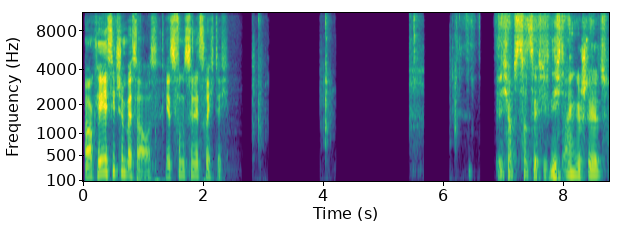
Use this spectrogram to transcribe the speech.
Okay, es sieht schon besser aus. Jetzt funktioniert es richtig. Ich habe es tatsächlich nicht eingestellt.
